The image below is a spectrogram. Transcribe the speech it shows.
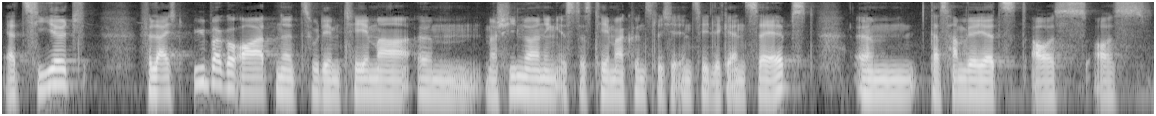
erzielt. Vielleicht übergeordnet zu dem Thema ähm, Machine Learning ist das Thema künstliche Intelligenz selbst. Ähm, das haben wir jetzt aus, aus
